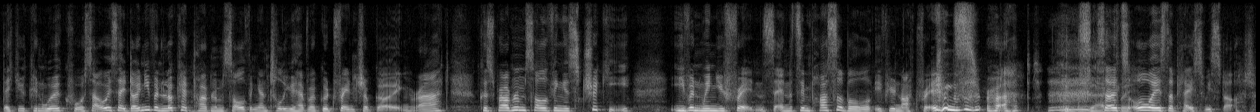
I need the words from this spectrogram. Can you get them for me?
that you can work for. So I always say, don't even look at problem solving until you have a good friendship going, right? Because problem solving is tricky, even when you're friends, and it's impossible if you're not friends, right? Exactly. So it's always the place we start.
